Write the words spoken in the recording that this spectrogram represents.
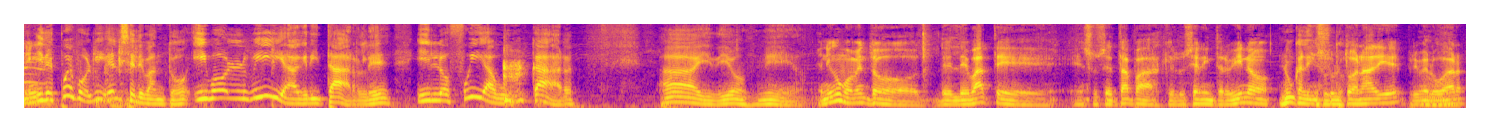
y después volví, él se levantó y volví a gritarle y lo fui a buscar. Ay, Dios mío. En ningún momento del debate, en sus etapas que Luciano intervino, Nunca le insultó. a nadie, en primer lugar.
